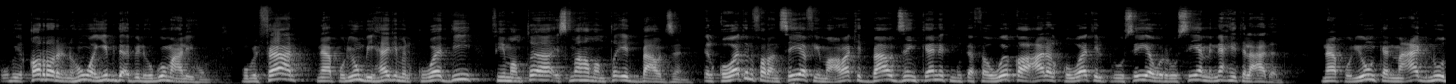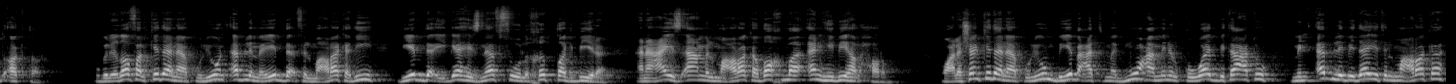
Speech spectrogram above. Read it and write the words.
وبيقرر إن هو يبدأ بالهجوم عليهم. وبالفعل نابليون بيهاجم القوات دي في منطقة اسمها منطقة باوتزن القوات الفرنسية في معركة باوتزن كانت متفوقة على القوات البروسية والروسية من ناحية العدد. نابليون كان معاه جنود أكتر. وبالإضافة لكده نابليون قبل ما يبدأ في المعركة دي بيبدأ يجهز نفسه لخطة كبيرة. أنا عايز أعمل معركة ضخمة أنهي بيها الحرب. وعلشان كده نابليون بيبعت مجموعة من القوات بتاعته من قبل بداية المعركة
